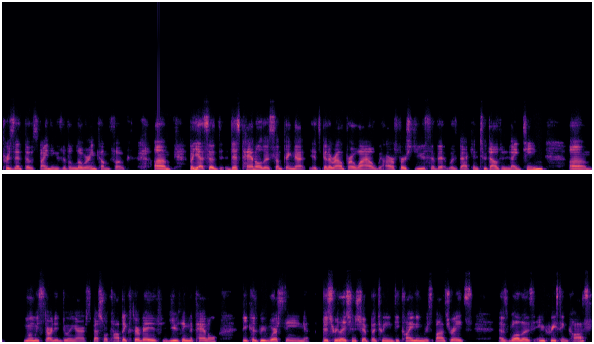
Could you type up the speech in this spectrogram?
present those findings of the lower income folks. Um, but yeah, so th- this panel is something that it's been around for a while. Our first use of it was back in 2019. Um, when we started doing our special topic surveys using the panel because we were seeing this relationship between declining response rates as well as increasing cost.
